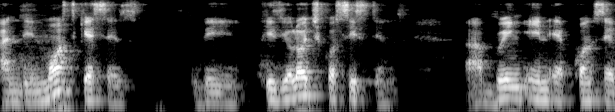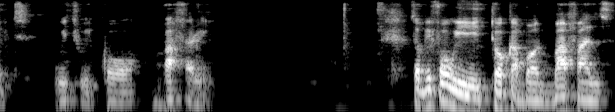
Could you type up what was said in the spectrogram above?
And in most cases, the physiological systems uh, bring in a concept which we call buffering. So before we talk about buffers,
